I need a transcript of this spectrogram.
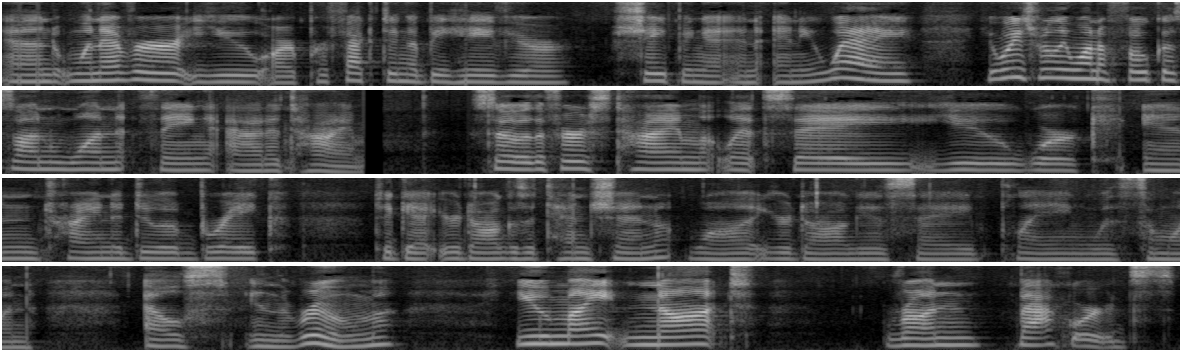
And whenever you are perfecting a behavior shaping it in any way you always really want to focus on one thing at a time. So, the first time, let's say you work in trying to do a break to get your dog's attention while your dog is, say, playing with someone else in the room, you might not run backwards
